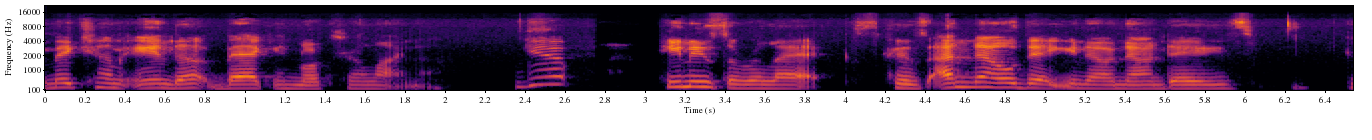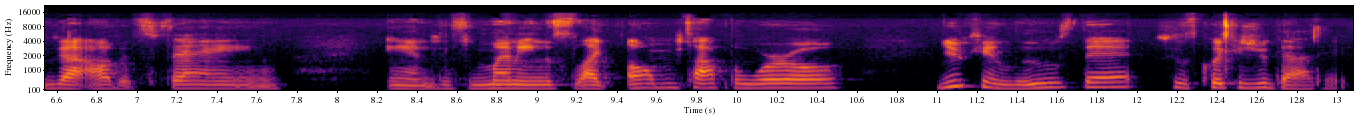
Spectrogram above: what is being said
make him end up back in North Carolina. Yep. He needs to relax because I know that you know nowadays you got all this fame and this money is like oh, on top of the world. You can lose that just as quick as you got it.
